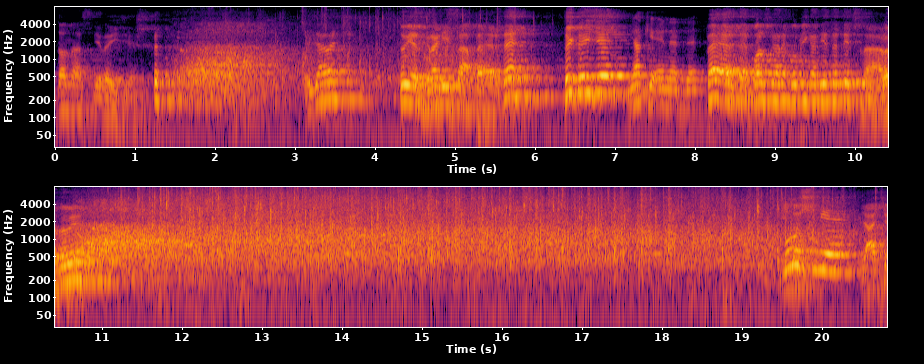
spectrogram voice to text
Do nas nie wejdziesz. Wiedziałeś? Tu jest granica PRD. Tu i to idzie? Jakie NRD? PRD, Polska Republika Dietetyczna, rozumiesz? Puść mnie! Ja cię...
